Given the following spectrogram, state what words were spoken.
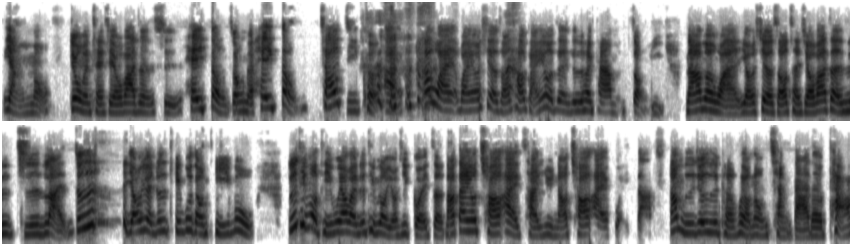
样貌，就我们陈邪欧巴真的是黑洞中的黑洞，超级可爱。他玩玩游戏的时候超可爱，因为我之前就是会看他们综艺，然后他们玩游戏的时候，陈邪欧巴真的是之烂，就是 永远就是听不懂题目。不是听不懂题目，要不然就听不懂游戏规则，然后但又超爱参与，然后超爱回答。然后不是就是可能会有那种抢答的怕，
